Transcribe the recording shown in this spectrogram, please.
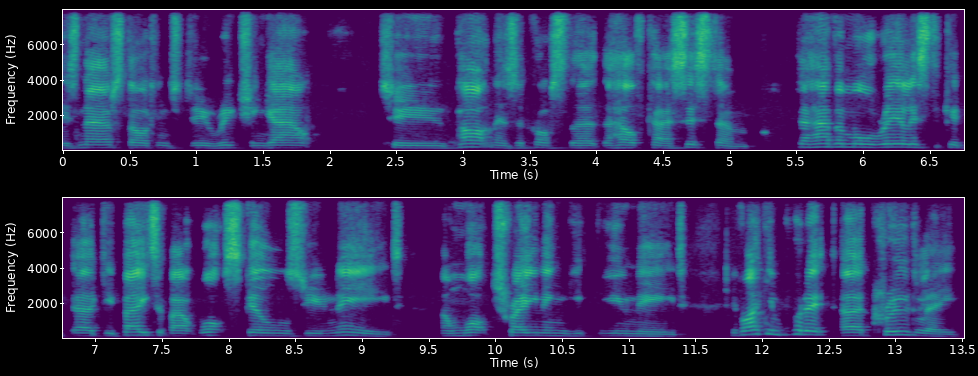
is now starting to do, reaching out to partners across the, the healthcare system to have a more realistic uh, debate about what skills you need and what training you need. If I can put it uh, crudely,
